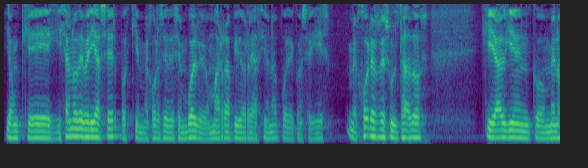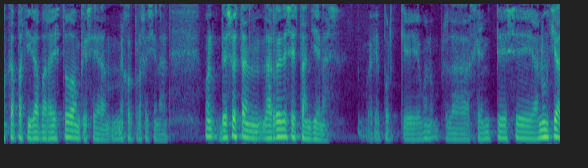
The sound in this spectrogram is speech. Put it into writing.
Y aunque quizá no debería ser, pues quien mejor se desenvuelve o más rápido reacciona puede conseguir mejores resultados que alguien con menos capacidad para esto, aunque sea mejor profesional. Bueno, de eso están, las redes están llenas, porque bueno, la gente se anuncia,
